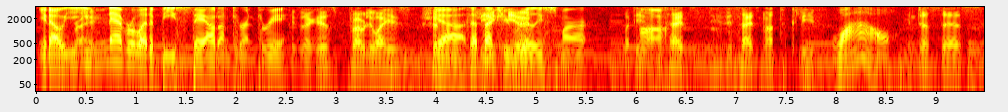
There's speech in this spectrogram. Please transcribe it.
You know, you, you never let a beast stay out on turn three. Exactly. This is probably why he's Yeah, that's actually here, really smart. But he Huh. decides he decides not to cleave Wow. and just says,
